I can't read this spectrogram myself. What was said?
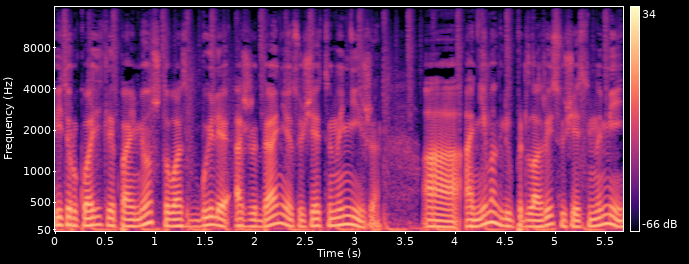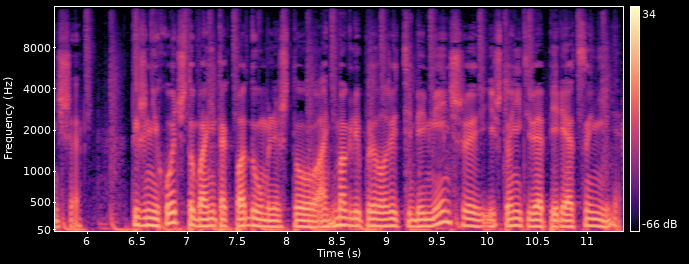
ведь руководитель поймет, что у вас были ожидания существенно ниже, а они могли предложить существенно меньше. Ты же не хочешь, чтобы они так подумали, что они могли предложить тебе меньше и что они тебя переоценили.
